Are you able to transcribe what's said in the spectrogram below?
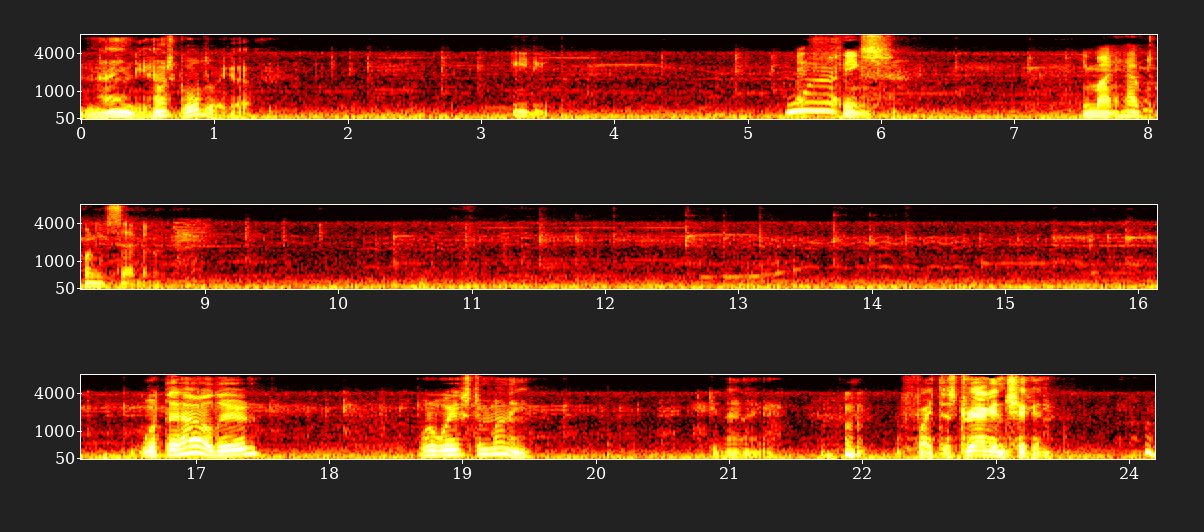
90. How much gold do I got? 80. What? think. You might have 27. What the hell, dude? What a waste of money. Get out of here. Fight this dragon chicken.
